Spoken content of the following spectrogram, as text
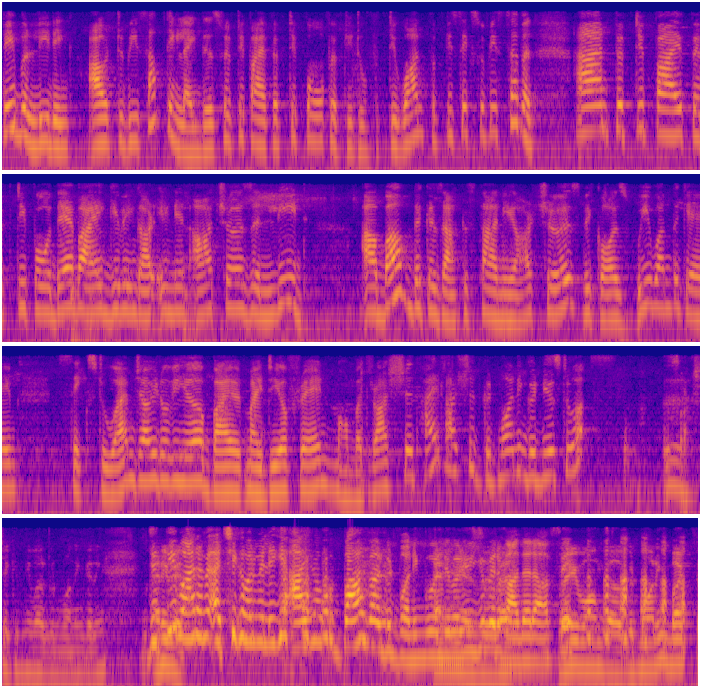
table leading out to be something like this 55-54, 52-51, 56-57 and 55-54 thereby giving our Indian archers a lead above the Kazakhstani archers because we won the game 6-2. I'm joined over here by my dear friend Mohammad Rashid. Hi Rashid, good morning, good news to us. साक्षी कितनी बार गुड मॉर्निंग करेंगे जितनी Anyway, बार हमें अच्छी खबर मिलेगी आज हम आपको बार बार गुड मॉर्निंग बोलने वाली हूँ। ये मेरा वादा आपसे very warm good morning but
